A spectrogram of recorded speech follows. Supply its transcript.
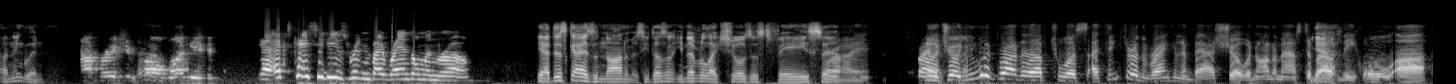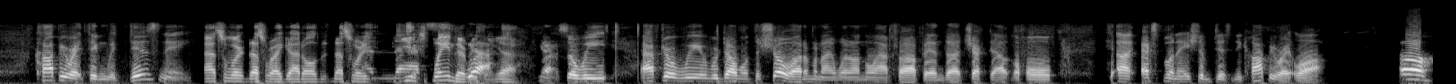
on England. Operation Paul Bunyan. Yeah, XKCD is written by Randall Munroe. Yeah, this guy is anonymous. He doesn't. He never like shows his face. And, Right. No, Joe, you had brought it up to us, I think during the Rankin and Bass show when Autumn asked about Yeah. the whole uh, copyright thing with Disney. That's where. That's where I got all. The, that's where he, he explained everything. Yeah. Yeah, so we, after we were done with the show, Adam and I went on the laptop and uh, checked out the whole uh, explanation of Disney copyright law. Oh,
